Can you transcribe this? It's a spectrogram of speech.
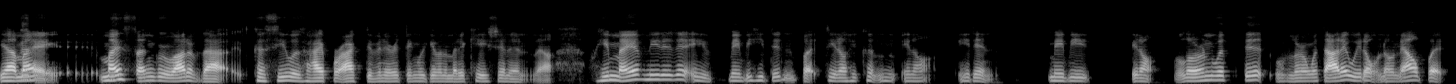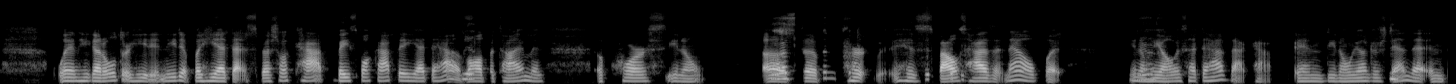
Yeah, my my son grew out of that because he was hyperactive and everything. We gave him the medication, and uh, he may have needed it. He maybe he didn't, but you know he couldn't. You know he didn't. Maybe you know learn with it or learn without it. We don't know now, but when he got older, he didn't need it. But he had that special cap, baseball cap that he had to have Yeah. all the time, and of course, you know, Well, uh, that's the per, his spouse has it now, but you know Yeah. he always had to have that cap, and you know we understand that, and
